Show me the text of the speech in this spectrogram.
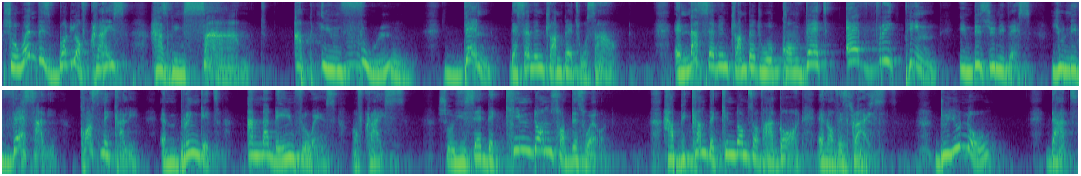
So when this body of Christ has been sound up in full, hmm. then the seventh trumpet will sound. And that seventh trumpet will convert everything in this universe universally, cosmically, and bring it under the influence of Christ. So he said, The kingdoms of this world have become the kingdoms of our God and of his Christ. Do you know that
